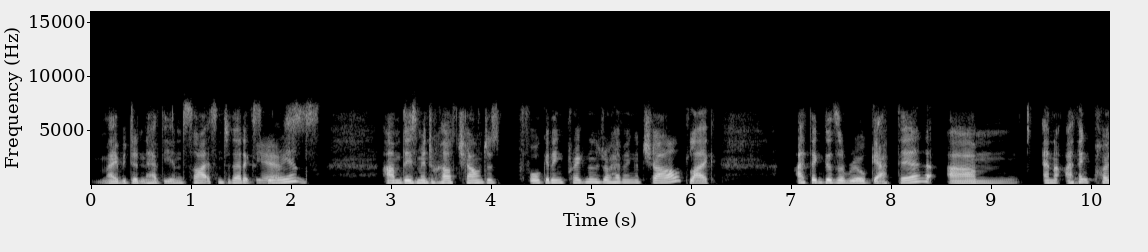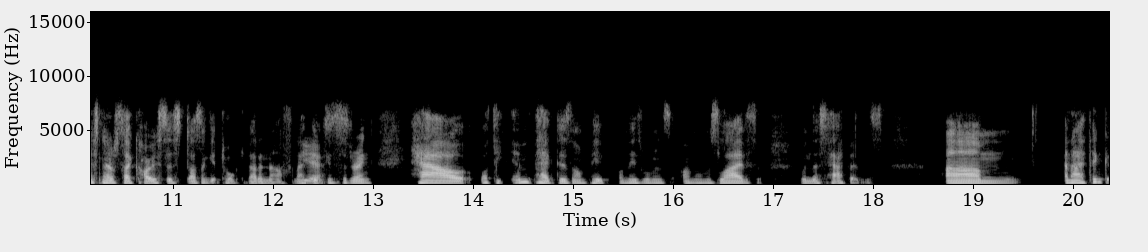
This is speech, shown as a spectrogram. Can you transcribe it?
maybe didn't have the insights into that experience. Yes. Um, these mental health challenges before getting pregnant or having a child. Like, I think there's a real gap there. Um, and I think postnatal psychosis doesn't get talked about enough. And I yes. think considering how what the impact is on people on these women's on women's lives when this happens. Um, and I think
